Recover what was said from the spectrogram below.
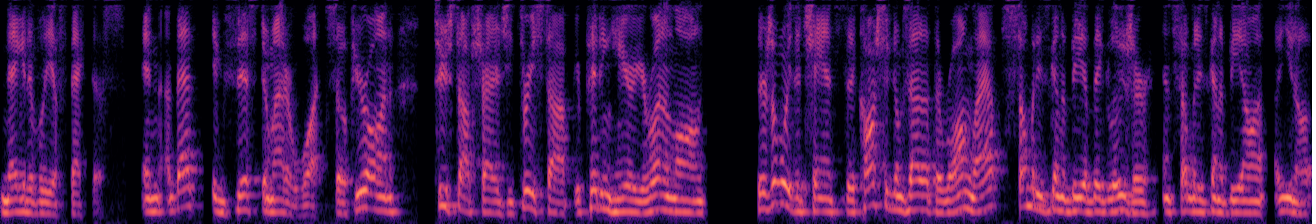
negatively affect us. And that exists no matter what. So if you're on two stop strategy, three stop, you're pitting here, you're running long, there's always a chance the caution comes out at the wrong lap. Somebody's going to be a big loser and somebody's going to be on, you know,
